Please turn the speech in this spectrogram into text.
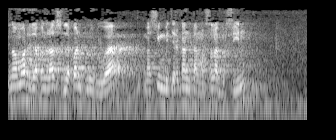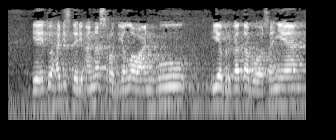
nomor 882 masih membicarakan tentang masalah bersin yaitu hadis dari Anas radhiyallahu anhu. Ia berkata bahwasanya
